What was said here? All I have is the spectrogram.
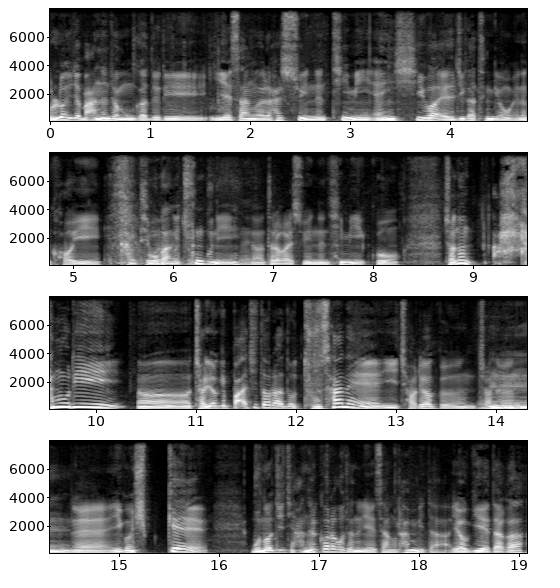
물론 이제 많은 전문가들이 예상을 할 수 있는 팀이 NC와 LG 같은 경우에는 거의 강팀으로 5강에 보죠. 충분히 네. 어, 들어갈 수 있는 힘이 있고 저는 아무리 어, 전력이 빠지더라도 두산의 이 저력은 저는 음. 예, 이건 쉽게 무너지지 않을 거라고 저는 예상을 합니다. 여기에다가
